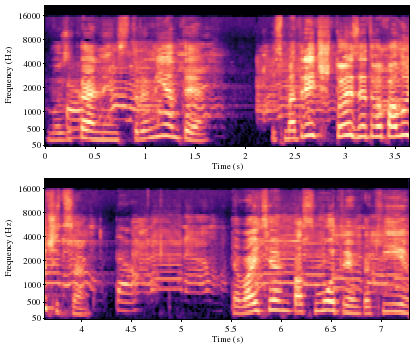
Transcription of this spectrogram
музыкальные инструменты и смотреть, что из этого получится. Да. Давайте посмотрим, какие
